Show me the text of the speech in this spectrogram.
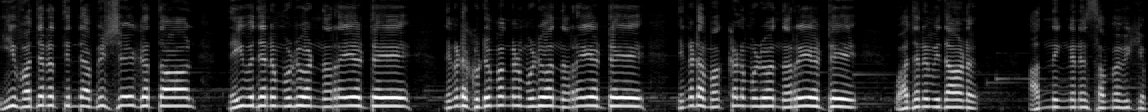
ഈ വചനത്തിന്റെ അഭിഷേകത്താൽ ദൈവജനം മുഴുവൻ നിറയട്ടെ. നിങ്ങളുടെ കുടുംബങ്ങൾ മുഴുവൻ നിറയട്ടെ നിങ്ങളുടെ മക്കൾ മുഴുവൻ നിറയട്ടെ. വചനം ഇതാണ്. അന്നിങ്ങനെ സംഭവിക്കും.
